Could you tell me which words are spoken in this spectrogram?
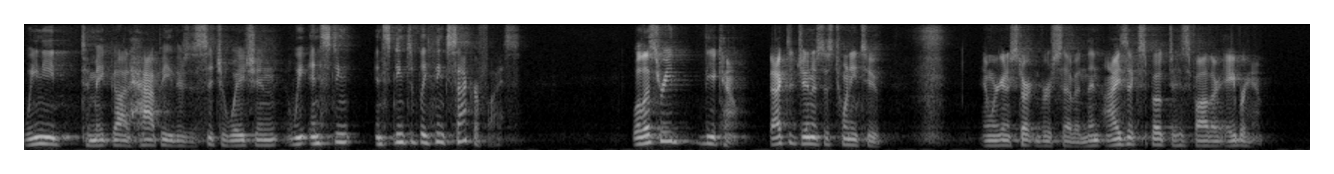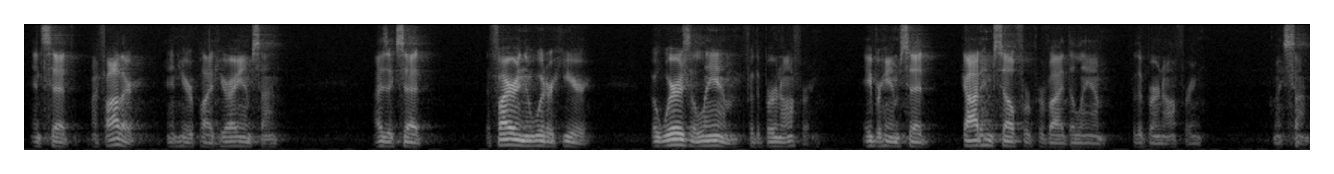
we need to make God happy. There's a situation. We instinct, instinctively think sacrifice. Well, let's read the account. Back to Genesis 22. And we're going to start in verse 7. Then Isaac spoke to his father Abraham and said, My father. And he replied, Here I am, son. Isaac said, The fire and the wood are here, but where is the lamb for the burnt offering? Abraham said, God himself will provide the lamb for the burnt offering, my son.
